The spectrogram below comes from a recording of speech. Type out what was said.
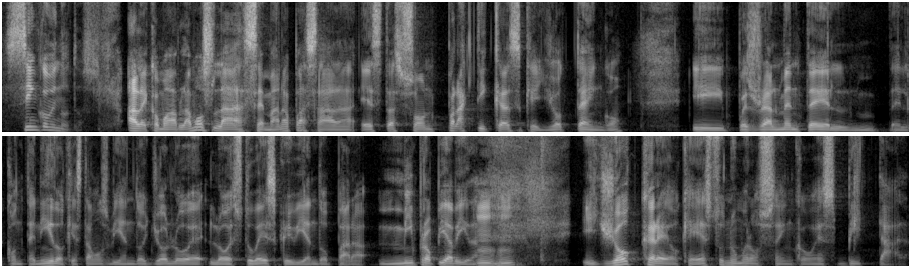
cinco minutos. Ale, como hablamos la semana pasada, estas son prácticas que yo tengo y pues realmente el, el, contenido que estamos viendo yo lo, lo estuve escribiendo para mi propia vida. Y yo creo que esto número 5 es vital,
